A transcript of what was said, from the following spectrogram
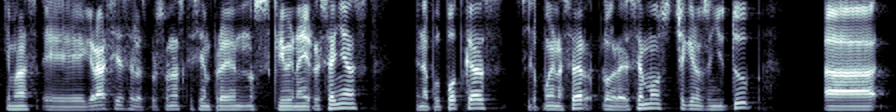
¿Qué más? Eh, gracias a las personas que siempre nos escriben ahí reseñas en Apple Podcast. Si lo pueden hacer, lo agradecemos. Chequenos en YouTube. Ah,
